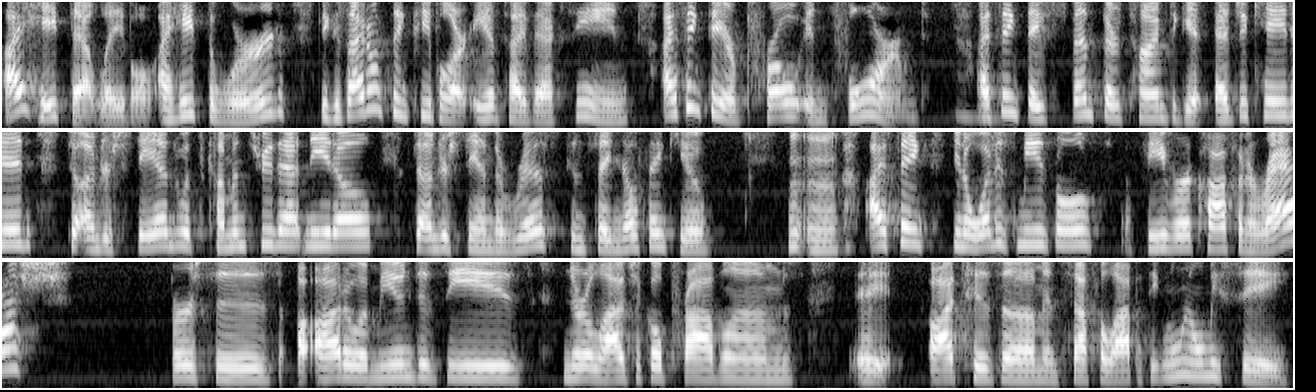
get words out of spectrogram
I hate that label. I hate the word because I don't think people are anti vaccine. I think they are pro informed. Mm-hmm. I think they've spent their time to get educated, to understand what's coming through that needle, to understand the risk and say, no, thank you. Mm-mm. I think, you know, what is measles? A fever, a cough, and a rash versus autoimmune disease, neurological problems, autism, encephalopathy. Well, let me see.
